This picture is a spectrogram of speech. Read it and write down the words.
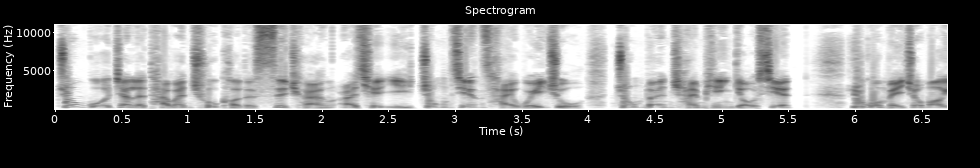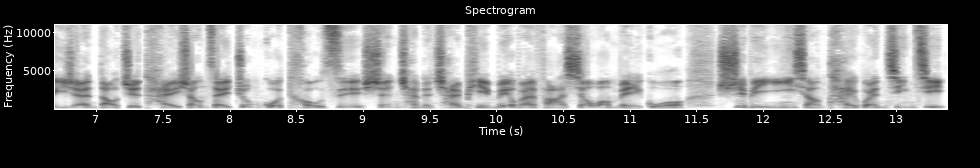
中国占了台湾出口的四成，而且以中间材为主，终端产品有限。如果美洲贸易战导致台商在中国投资生产的产品没有办法销往美国，势必影响台湾经济。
